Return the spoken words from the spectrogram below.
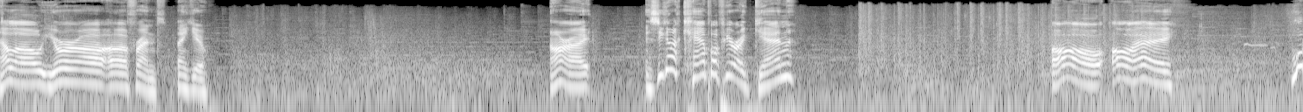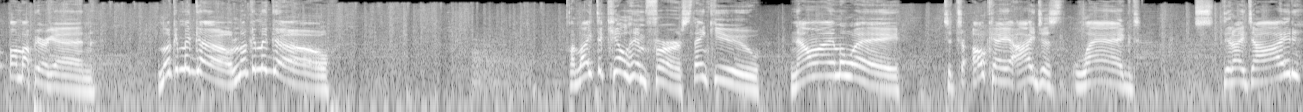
Hello, you're a friend. Thank you. Alright. Is he gonna camp up here again? Oh, oh, hey. Whoop, I'm up here again. Look at me go, look at me go. I'd like to kill him first, thank you. Now I'm away. To okay, I just lagged. Did I died?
